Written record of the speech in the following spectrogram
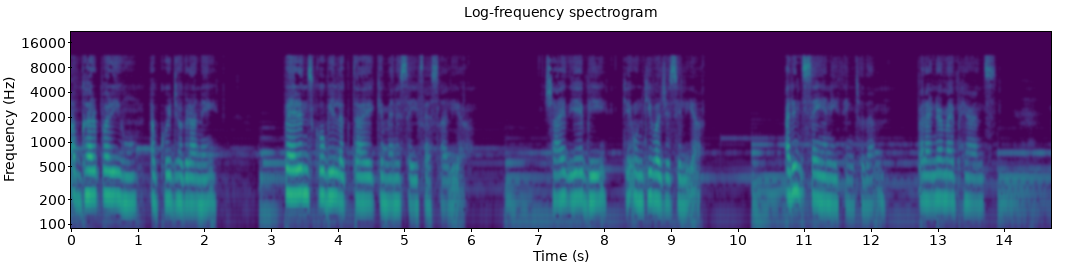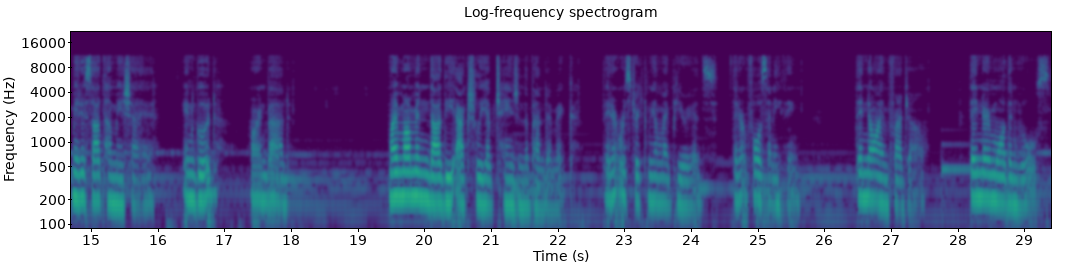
अब घर पर ही हूँ अब कोई झगड़ा नहीं पेरेंट्स को भी लगता है कि मैंने सही फैसला लिया शायद ये भी कि उनकी वजह से लिया I didn't say anything to them, but I know my parents मेरे साथ हमेशा है in good or in bad. My mom and dadi actually have changed in the pandemic. They don't restrict me on my periods. They don't force anything. They know I'm fragile. They know more than rules.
